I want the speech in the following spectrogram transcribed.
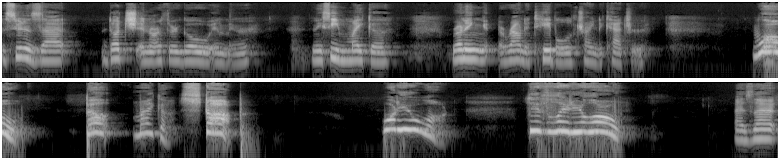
As soon as that, Dutch and Arthur go in there, and they see Micah running around a table trying to catch her. Whoa! Bell, Micah, stop! What do you want? Leave the lady alone! As that,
